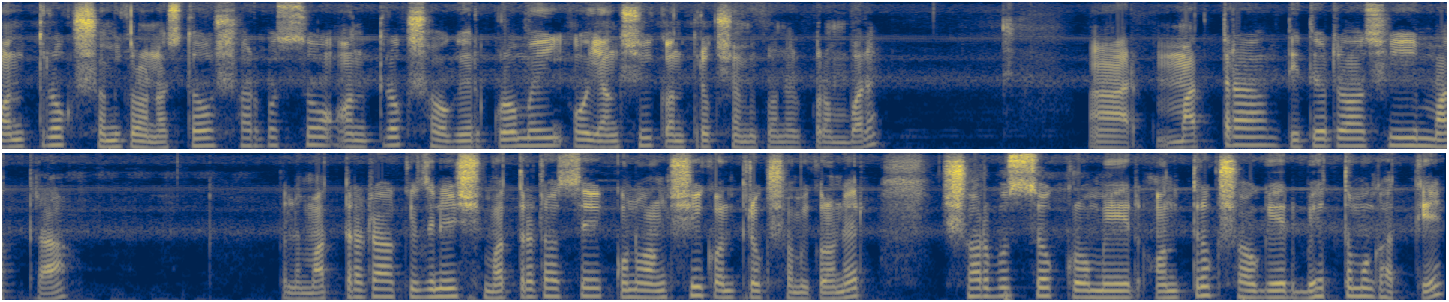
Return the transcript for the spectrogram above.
অন্তরক সমীকরণ, অর্থাৎ সর্বোচ্চ অন্তরক সহগের ক্রমেই ওই আংশিক অন্তরক সমীকরণের ক্রম বলে। আর মাত্রা দ্বিতীয়টা আসি মাত্রা। তাহলে মাত্রাটা কী জিনিস? মাত্রাটা হচ্ছে কোনো আংশিক অন্তরক সমীকরণের সর্বোচ্চ ক্রমের অন্তরক সহগের বৃহত্তম ঘাতকে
